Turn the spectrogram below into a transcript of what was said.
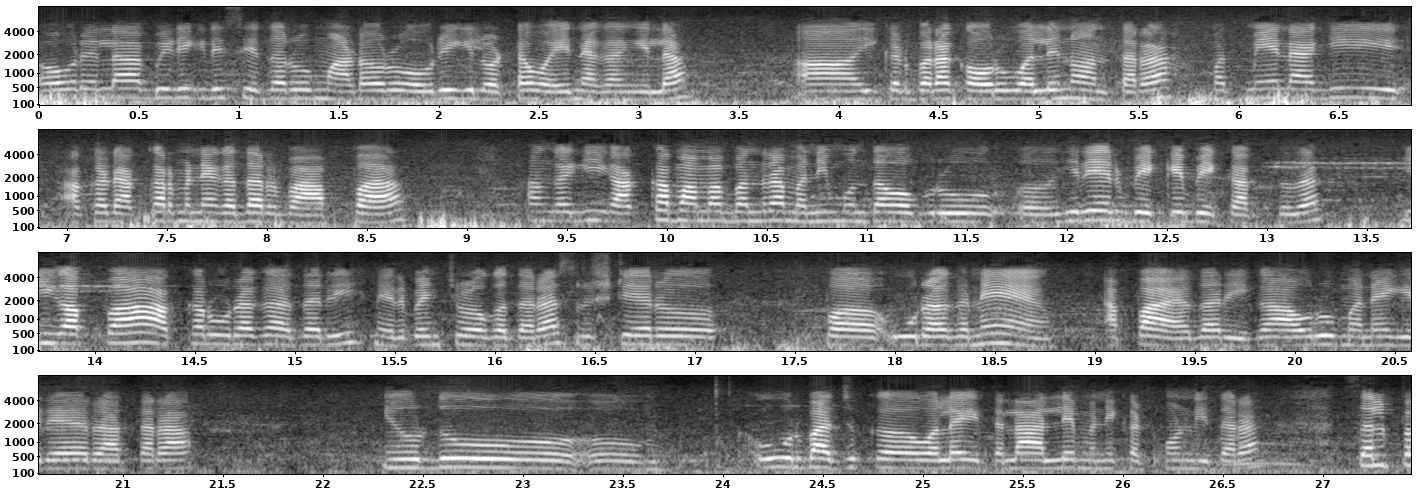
ಅವರೆಲ್ಲ ಬಿಡಿ ಗಿಡಿ ಸೇದರು ಮಾಡೋರು ಅವ್ರಿಗೆ ಇಲ್ಲಿ ಒಟ್ಟ ವೈನ್ ಆಗಂಗಿಲ್ಲ. ಆ, ಈ ಕಡೆ ಬರಕ್ಕೆ ಅವರು ಒಲ್ಲೆನೂ ಅಂತಾರೆ. ಮತ್ತು ಮೇನಾಗಿ ಆ ಕಡೆ ಅಕ್ಕರ ಮನ್ಯಾಗ ಅದಾರ ಬಾ ಅಪ್ಪ. ಹಾಗಾಗಿ ಈಗ ಅಕ್ಕ ಮಾಮ ಬಂದ್ರೆ ಮನೆ ಮುಂದೆ ಒಬ್ಬರು ಹಿರಿಯರು ಬೇಕೇ ಬೇಕಾಗ್ತದ. ಈಗ ಅಪ್ಪ ಅಕ್ಕರ ಊರಾಗ ಅದಾರಿ ನೆರಬೆಂಚೊಳಗೆ ಅದಾರ. ಸೃಷ್ಟಿಯರು ಪ ಊರಾಗನೇ ಅಪ್ಪ ಅದಾರ ಈಗ. ಅವರು ಮನೆಗೆ ಹಿರಿಯರು ಆತರ. ಇವ್ರದ್ದು ಊರ್ ಬಾಜುಕ ಹೊಲ ಐತಲ್ಲ, ಅಲ್ಲೇ ಮನೆ ಕಟ್ಕೊಂಡಿದ್ದಾರ. ಸ್ವಲ್ಪ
